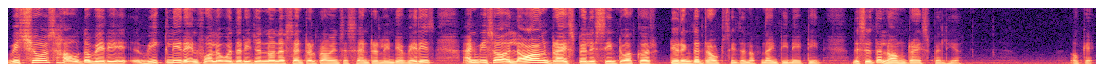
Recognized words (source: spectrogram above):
which shows how the very weekly rainfall over the region known as central provinces central India varies and we saw a long dry spell is seen to occur during the drought season of 1918. This is the long dry spell here. Okay.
